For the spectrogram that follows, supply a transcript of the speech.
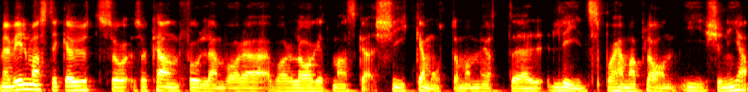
men vill man sticka ut så, så kan Fulham vara, vara laget man ska kika mot om man möter Leeds på hemmaplan i 29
